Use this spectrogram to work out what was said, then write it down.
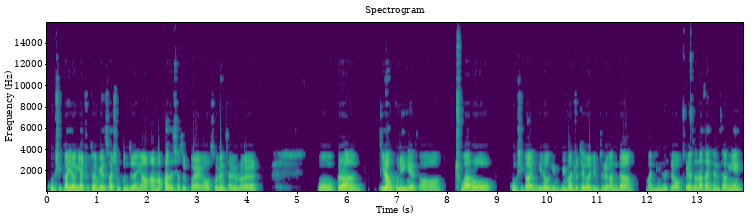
공시가 1억 이하 주택을 매수하신 분들은 아- 아마 받으셨을 거예요, 소명 자료를. 어, 그런 이런 분위기에서 추가로 공시가 1억 미만 주택을 지금 들어간다 많이 힘들죠. 그래서 나타난 현상이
